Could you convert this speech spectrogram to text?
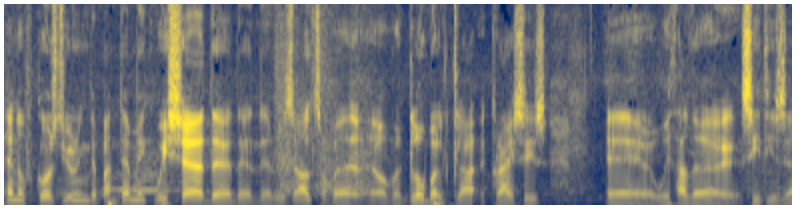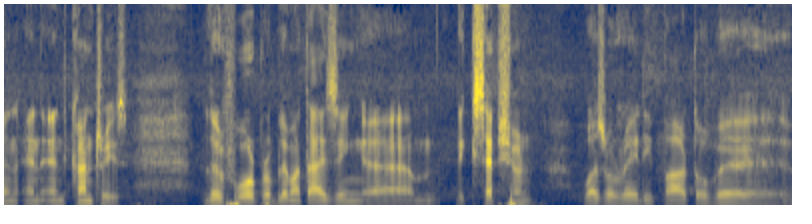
and of course, during the pandemic, we shared the, the, the results of a, of a global crisis uh, with other cities and, and, and, countries. Therefore, problematizing um, exception was already part of a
